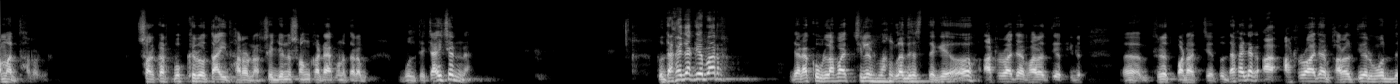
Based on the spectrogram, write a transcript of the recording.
আমার ধারণা। সরকার পক্ষেরও তাই ধারণা, সেই জন্য সংখ্যাটা এখনও তারা বলতে চাইছেন না। তো দেখা যাক এবার, যারা খুব লাফাচ্ছিলেন বাংলাদেশ থেকে, ও, আঠারো হাজার ভারতীয় ফেরত ফেরত পাঠাচ্ছে। তো দেখা যাক আঠারো হাজার ভারতীয়র মধ্যে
